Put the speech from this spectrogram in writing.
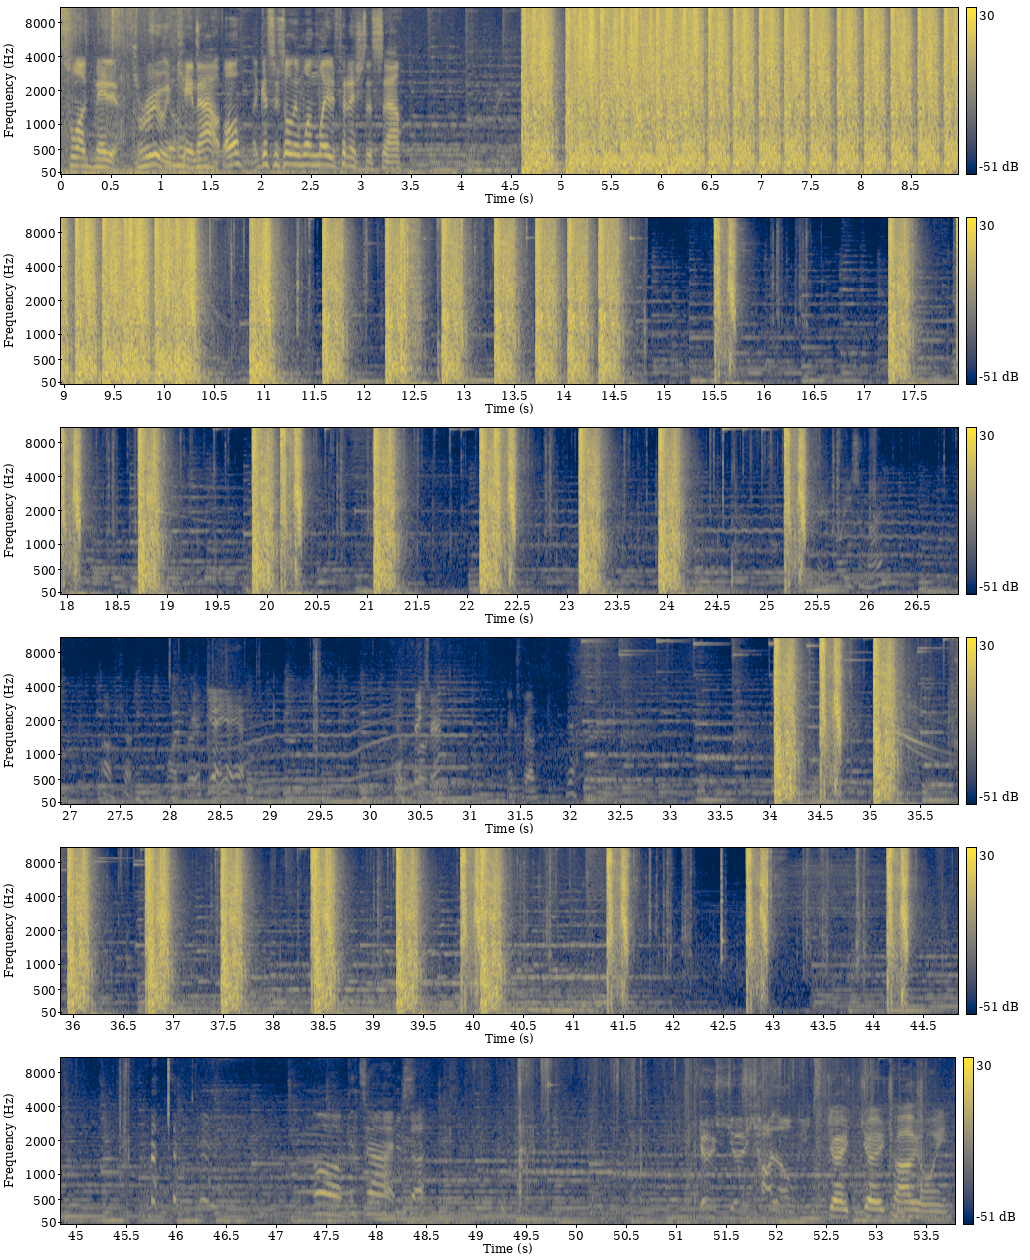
Slug made it through and came out. Well, I guess there's only one way to finish this now. Sure. Want to Yeah, yeah, yeah. Cool. Thanks, man. Thanks, bro. Yeah. oh, good time. Good time. Just, just Halloween. Just, just Halloween.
